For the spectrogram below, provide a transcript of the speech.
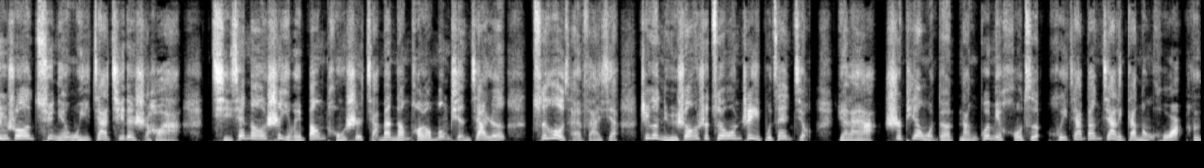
据说去年五一假期的时候啊，起先呢是以为帮同事假扮男朋友蒙骗家人，最后才发现这个女生是醉翁之意不在酒，原来啊是骗我的男闺蜜猴子回家帮家里干农活，哼，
